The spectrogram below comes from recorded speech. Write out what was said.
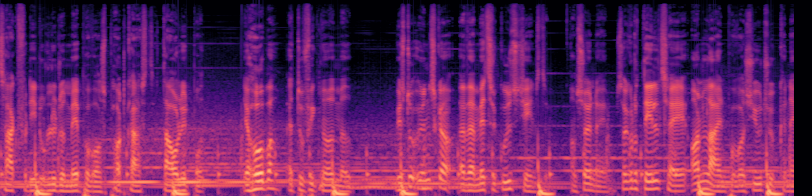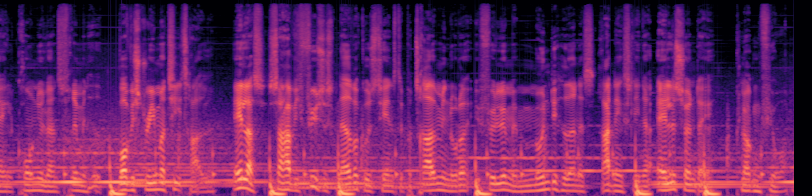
Tak fordi du lyttede med på vores podcast Dagligt Brød. Jeg håber, at du fik noget med. Hvis du ønsker at være med til gudstjeneste om søndagen, så kan du deltage online på vores YouTube-kanal Kronjyllands Frimindhed, hvor vi streamer 10.30. Ellers så har vi fysisk nadvergudstjeneste på 30 minutter ifølge med myndighedernes retningslinjer alle søndage kl. 14.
